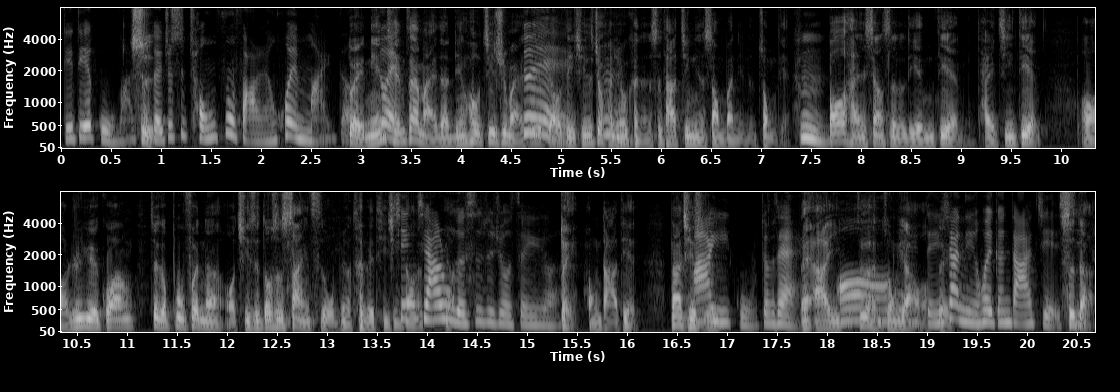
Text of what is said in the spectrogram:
叠叠股嘛，是对，就是重复法人会买的。对，年前再买的，年后继续买的这些标的，其实就很有可能是他今年上半年的重点。嗯，包含像是联电、台积电、哦日月光这个部分呢，哦其实都是上一次我们有特别提醒到的。新加入的是不是就这一个？对，宏达电。那其实阿姨股对不对？哎，阿姨股这个很重要。等一下你也会跟大家解释。是的。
